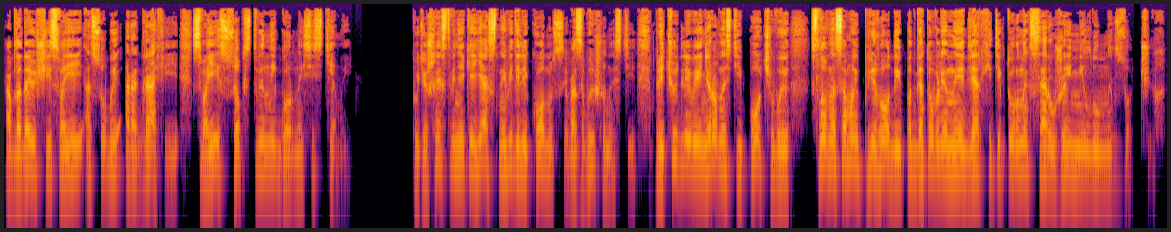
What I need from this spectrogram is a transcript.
обладающий своей особой орографией, своей собственной горной системой. Путешественники ясно видели конусы, возвышенности, причудливые неровности почвы, словно самой природой, подготовленные для архитектурных сооружений лунных зодчих.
